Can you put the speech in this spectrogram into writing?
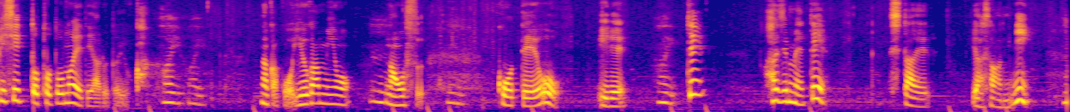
ピシッと整えてやるというかはいはい。なんかこう歪みをうん。直すう工程を入れて初めて下絵屋さんにう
